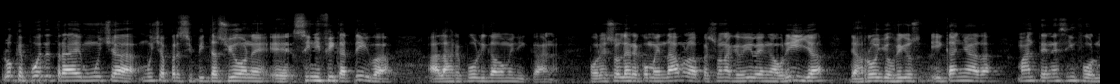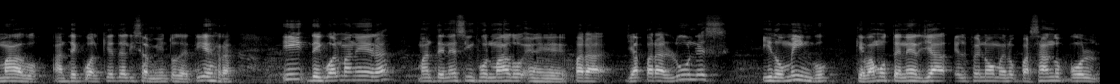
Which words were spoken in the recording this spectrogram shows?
lo que puede traer muchas muchas precipitaciones significativas a la República Dominicana. Por eso les recomendamos a las personas que viven a orilla de arroyos, ríos y cañadas mantenerse informados ante cualquier deslizamiento de tierra y de igual manera mantenerse informados eh, para, ya para lunes y domingo que vamos a tener ya el fenómeno pasando por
